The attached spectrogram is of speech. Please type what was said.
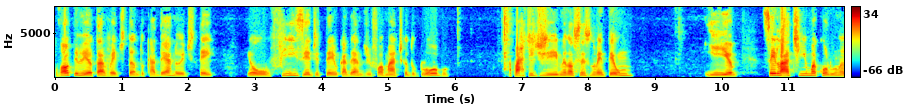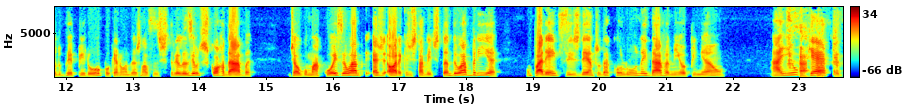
volta e meia eu estava editando o caderno, eu editei, eu fiz e editei o caderno de informática do Globo a partir de 1991 e sei lá, tinha uma coluna do Bepiropo, que era uma das nossas estrelas, e eu discordava de alguma coisa, eu, a hora que a gente estava editando, eu abria um parênteses dentro da coluna e dava a minha opinião. Aí o Keck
